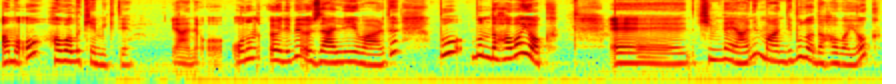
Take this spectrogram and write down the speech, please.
ama o havalı kemikti. Yani onun öyle bir özelliği vardı. Bu bunda hava yok. E, kimde yani mandibulada hava yok.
